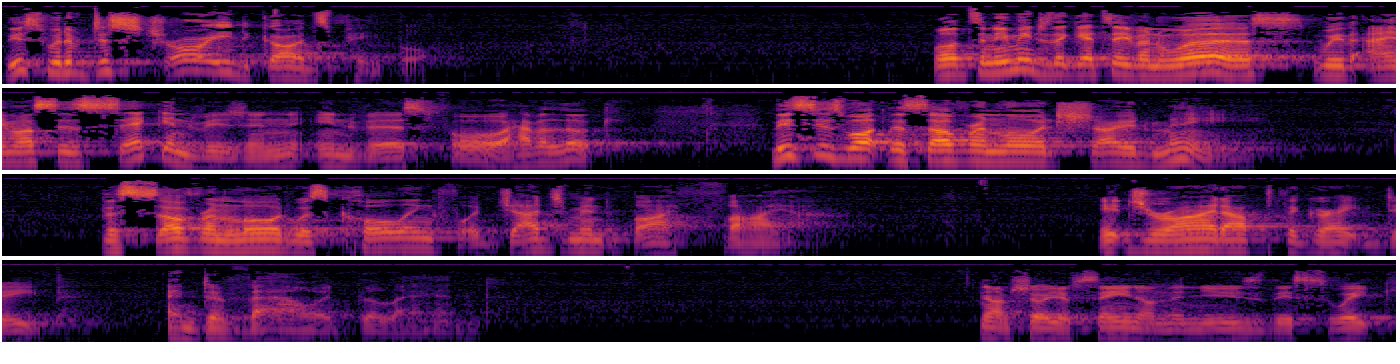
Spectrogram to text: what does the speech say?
This would have destroyed God's people. Well, it's an image that gets even worse with Amos's second vision in verse 4. Have a look. This is what the sovereign Lord showed me. The sovereign Lord was calling for judgment by fire. It dried up the great deep and devoured the land. Now, I'm sure you've seen on the news this week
